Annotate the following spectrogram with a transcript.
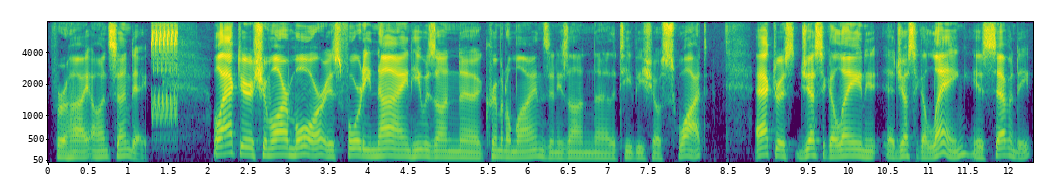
for a high on Sunday. Well, actor Shemar Moore is 49. He was on uh, Criminal Minds and he's on uh, the TV show SWAT. Actress Jessica Lane, uh, Jessica Lange is 70.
